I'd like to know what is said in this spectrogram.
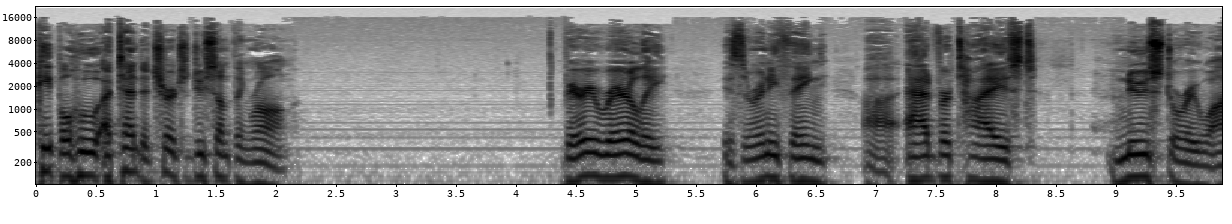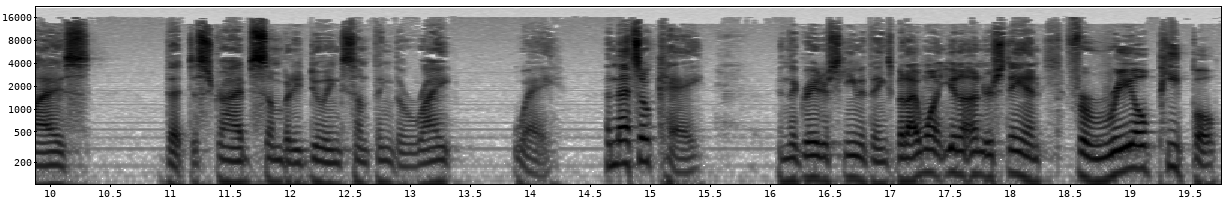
people who attend a church do something wrong. Very rarely is there anything uh, advertised news story wise that describes somebody doing something the right way. And that's okay in the greater scheme of things. But I want you to understand for real people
